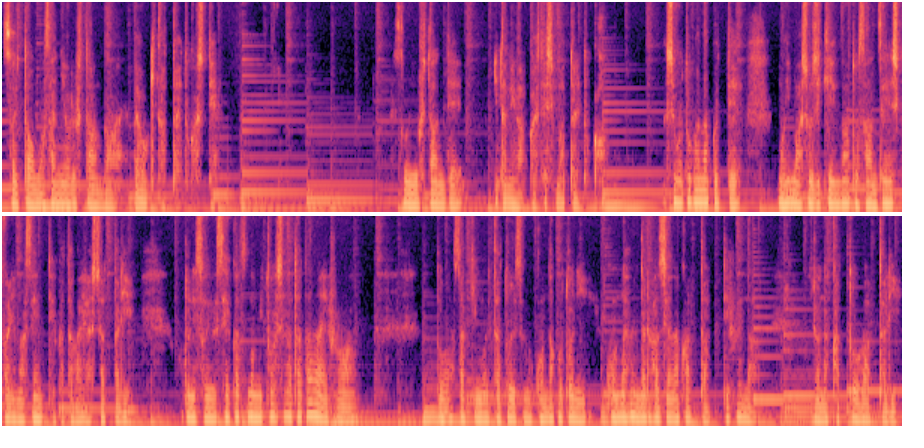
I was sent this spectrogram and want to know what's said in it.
そういった重さによる負担がやっぱり大きかったりとかしてそういう負担で痛みが悪化してしまったりとか仕事がなくてもう今所持金があと3000円しかありませんっていう方がいらっしゃったり本当にそういう生活の見通しが立たない不安とさっきも言った通りそのこんなことにこんな風になるはずじゃなかったっていう風ないろんな葛藤があったり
